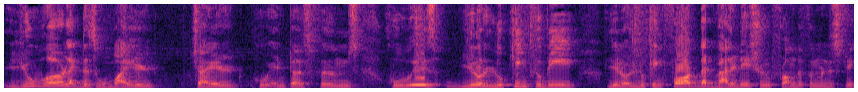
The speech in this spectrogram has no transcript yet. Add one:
you were like this wild child who enters films, who is you know looking to be you know looking for that validation from the film industry,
